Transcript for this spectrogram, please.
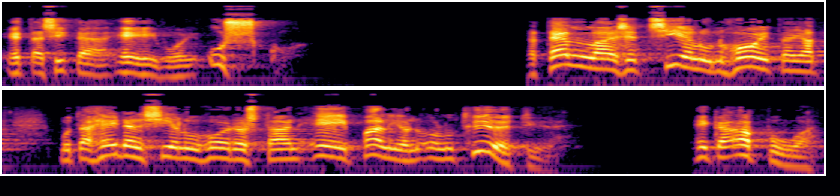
että sitä ei voi uskoa. Ja tällaiset sielunhoitajat mutta heidän sielunhoidostaan ei paljon ollut hyötyä eikä apua,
